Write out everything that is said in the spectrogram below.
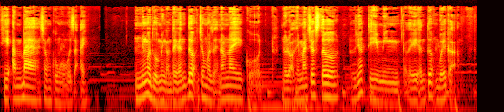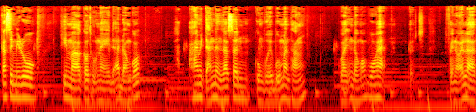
khi ăn ba trong cùng một mùa giải. Những cầu thủ mình cảm thấy ấn tượng trong mùa giải năm nay của nửa đỏ thành Manchester, thứ nhất thì mình cảm thấy ấn tượng với cả Casemiro khi mà cầu thủ này đã đóng góp 28 lần ra sân cùng với 4 bàn thắng và những đóng góp vô hạn. Phải nói là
